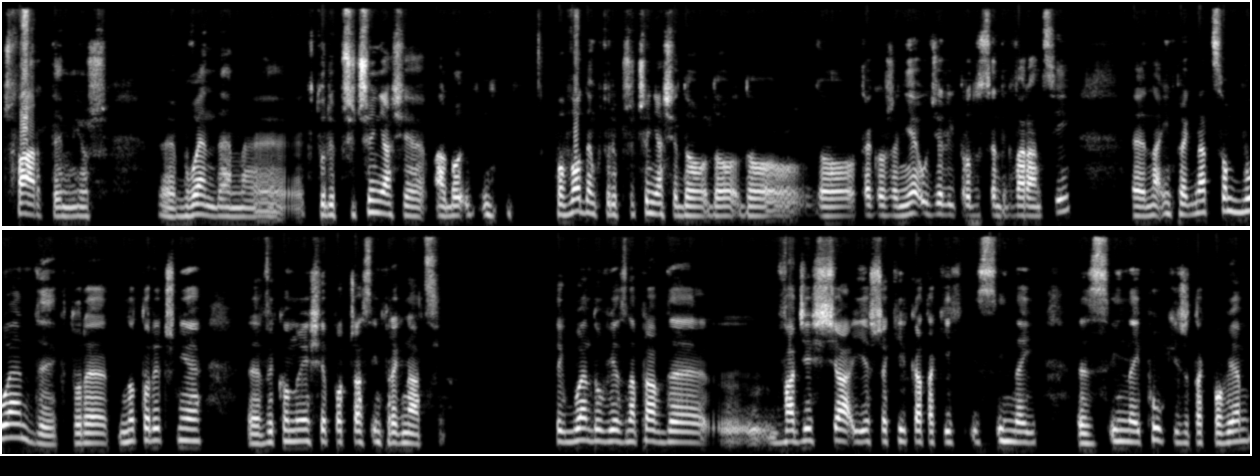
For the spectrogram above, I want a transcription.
czwartym już y, błędem, który przyczynia się albo powodem, który przyczynia się do, do, do, do tego, że nie udzieli producent gwarancji e, na impregnat, są błędy, które notorycznie e, wykonuje się podczas impregnacji. Tych błędów jest naprawdę 20 y, i jeszcze kilka takich z innej, z innej półki, że tak powiem.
